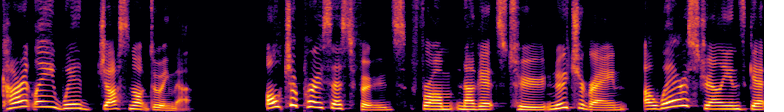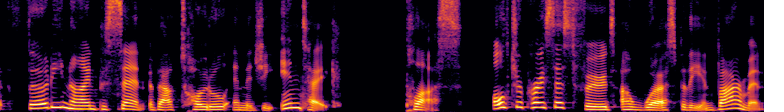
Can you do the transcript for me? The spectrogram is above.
Currently, we're just not doing that. Ultra processed foods, from nuggets to Nutrigrain, are where Australians get 39% of our total energy intake. Plus, ultra processed foods are worse for the environment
